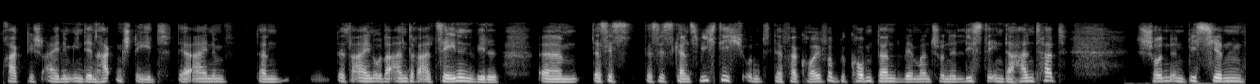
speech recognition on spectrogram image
praktisch einem in den Hacken steht, der einem dann das ein oder andere erzählen will. Ähm, das, ist, das ist ganz wichtig und der Verkäufer bekommt dann, wenn man schon eine Liste in der Hand hat, schon ein bisschen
